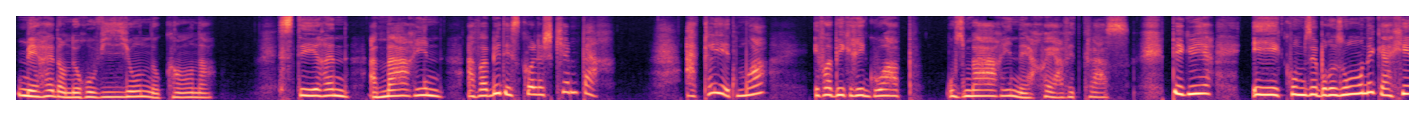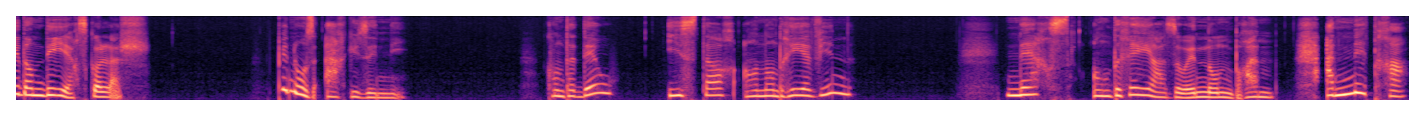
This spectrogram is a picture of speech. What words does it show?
meret an Eurovision no kana. Steren a marin a va bet eskolaj kempar. A kleet moa e gwap ouz marin er c'hwervet klas. Peguir e komze brezonek a hed an de er skolaj. Penoz argus enni. Konta istor an Andrea vin? Ners Andrea zo en non brem. A netra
